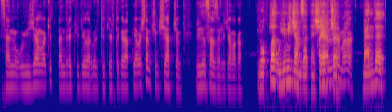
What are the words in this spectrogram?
sen uyuyacağın vakit ben direkt videolar böyle teker teker atmaya başlarım çünkü şey yapacağım. Reels hazırlayacağım agam. Yok lan uyumayacağım zaten şey Ayarlarım yapacağım. ha. Ben de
